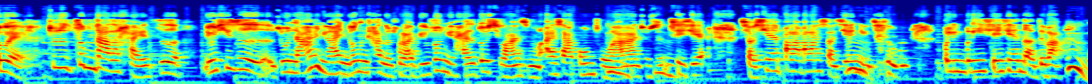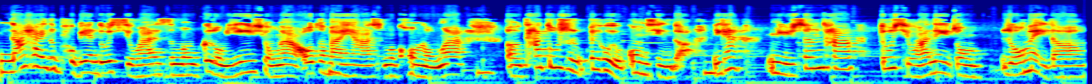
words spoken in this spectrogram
对，就是这么大的孩子，尤其是就男孩女孩，你都能看得出来。比如说女孩子都喜欢什么艾莎公主啊，就是这些小仙巴拉巴拉小仙女这种不灵不灵仙仙的，对吧？嗯。男孩子普遍都喜欢什么各种英雄啊，奥特曼呀，什么恐龙啊，嗯，他都是背后有共性的。你看女生她。他都喜欢那种柔美的，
